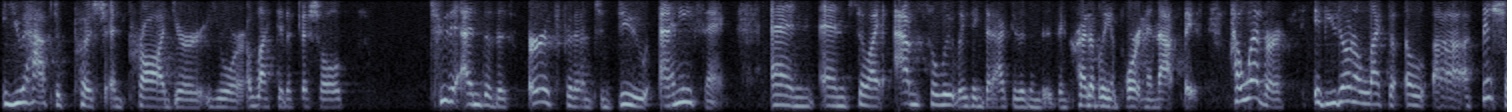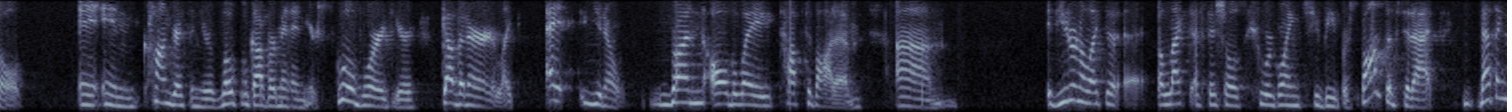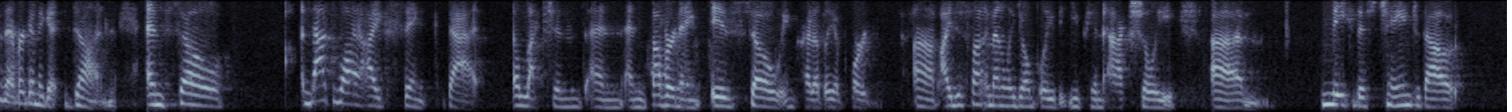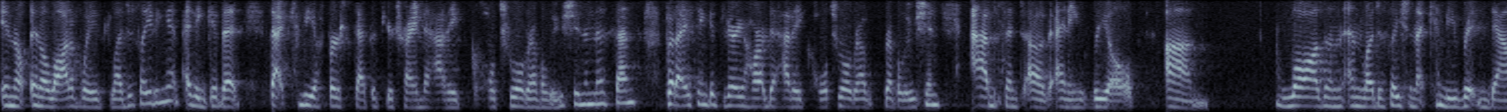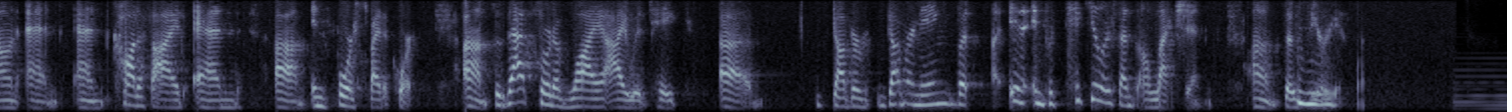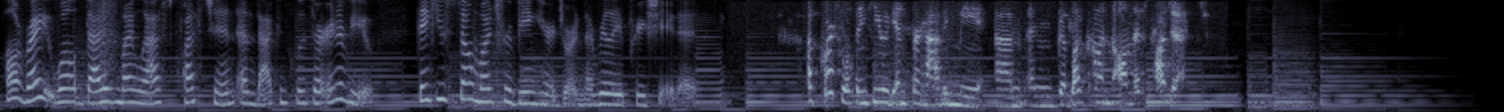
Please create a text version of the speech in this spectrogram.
You have to push and prod your, your elected officials to the ends of this earth for them to do anything. And, and so I absolutely think that activism is incredibly important in that space. However, if you don't elect uh, officials in, Congress and your local government and your school board, your governor, like, eh, you know, run all the way top to bottom. Um, if you don't elect uh, elect officials who are going to be responsive to that, nothing's ever going to get done. And so that's why I think that elections and, and governing is so incredibly important. Um, I just fundamentally don't believe that you can actually um, make this change without in a, in a lot of ways legislating it. I think that that can be a first step if you're trying to have a cultural revolution in this sense. But I think it's very hard to have a cultural re- revolution absent of any real um, laws and, and, legislation that can be written down and and codified and um, enforced by the courts. Um, so that's sort of why I would take. Uh, govern governing, but in, in particular sense, elections um, so mm-hmm. seriously. All right, well, that is my last question, and that concludes our interview. Thank you so much for being here, Jordan. I really appreciate it. Of course. Well, thank you again for having me, um, and good luck on, on this project.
